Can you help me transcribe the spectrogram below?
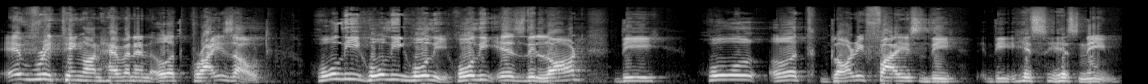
everything on heaven and earth cries out Holy, holy, holy, holy is the Lord. The whole earth glorifies the, the his his name.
